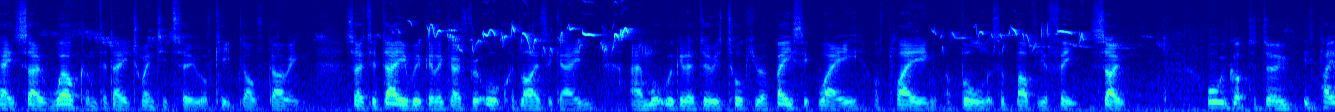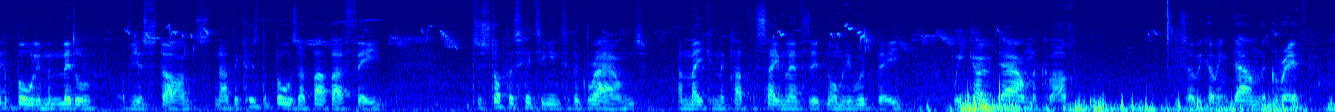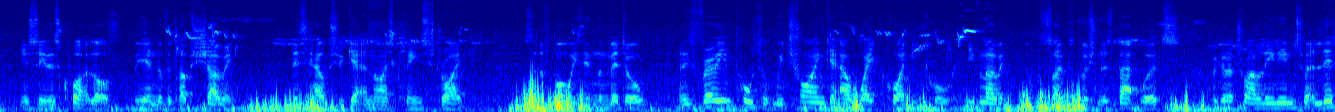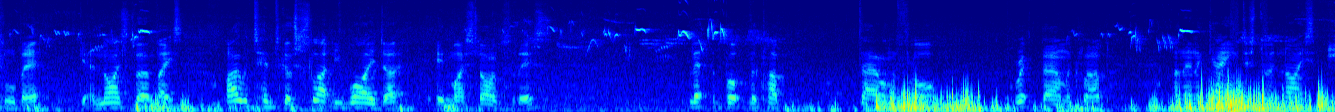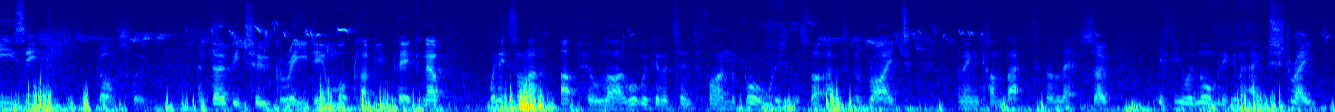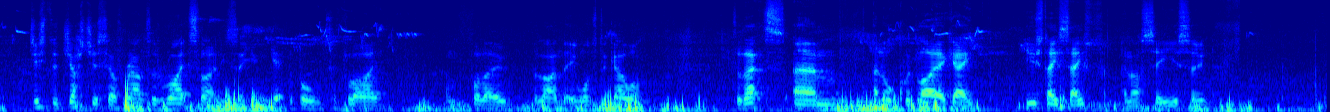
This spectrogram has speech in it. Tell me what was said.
Okay, so welcome to day 22 of Keep Golf Going. So today we're going to go through awkward lies again and what we're going to do is talk you a basic way of playing a ball that's above your feet. So all we've got to do is play the ball in the middle of your stance. Now because the ball's above our feet, to stop us hitting into the ground and making the club the same length as it normally would be, we go down the club. So we're going down the grip. You see there's quite a lot of the end of the club showing. This helps you get a nice clean strike. So the ball is in the middle and it's very important we try and get our weight quite equal. Even though it, the slope is pushing us backwards, we're going to try and lean into it a little bit, get a nice firm base. I would tend to go slightly wider in my stance for this. Let the, the club down on the floor, grip down the club, and then again just do a nice easy golf swing. And don't be too greedy on what club you pick. Now, when it's on what we're going to tend to find, the ball is going to start out to the right and then come back to the left. So if you were normally going to aim straight, just adjust yourself round to the right slightly so you can get the ball to fly and follow the line that it wants to go on. So that's um, an awkward lie again. You stay safe and I'll see you soon.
